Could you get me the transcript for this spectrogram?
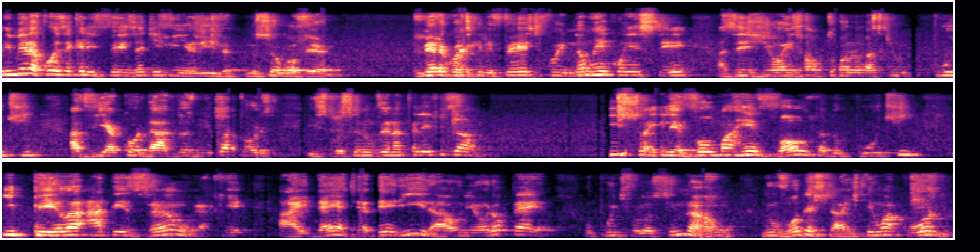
Primeira coisa que ele fez, adivinha, Lívia, no seu governo? Primeira coisa que ele fez foi não reconhecer as regiões autônomas que o Putin havia acordado em 2014. Isso você não vê na televisão. Isso aí levou uma revolta do Putin e pela adesão, a ideia de aderir à União Europeia. O Putin falou assim: não, não vou deixar, a gente tem um acordo.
